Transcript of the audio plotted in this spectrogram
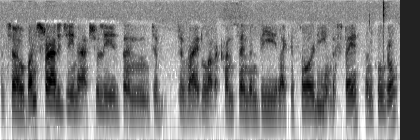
And so one strategy naturally is then to, to write a lot of content and be like authority in the space on Google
